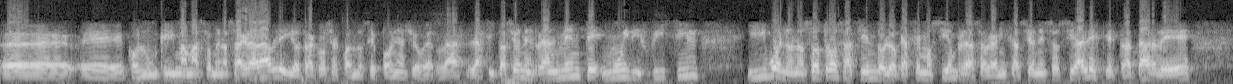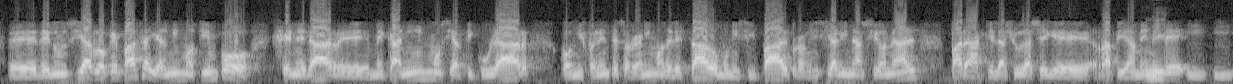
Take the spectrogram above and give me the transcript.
eh, eh, con un clima más o menos agradable y otra cosa es cuando se pone a llover. La, situación es realmente muy difícil y bueno, nosotros haciendo lo que hacemos siempre las organizaciones sociales, que es tratar de eh, denunciar lo que pasa y al mismo tiempo generar eh, mecanismos y articular con diferentes organismos del Estado, municipal, provincial y nacional, para que la ayuda llegue rápidamente y,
